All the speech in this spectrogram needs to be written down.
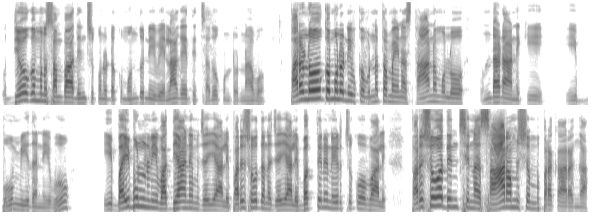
ఉద్యోగమును సంపాదించుకున్నటకు ముందు నీవు ఎలాగైతే చదువుకుంటున్నావో పరలోకములో నీవు ఒక ఉన్నతమైన స్థానములో ఉండడానికి ఈ భూమి మీద నీవు ఈ బైబిల్ను నీవు అధ్యయనం చేయాలి పరిశోధన చేయాలి భక్తిని నేర్చుకోవాలి పరిశోధించిన సారాంశం ప్రకారంగా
